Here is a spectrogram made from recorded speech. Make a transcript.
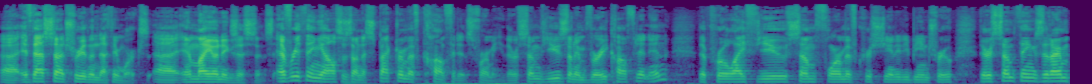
Uh, if that's not true, then nothing works uh, in my own existence. Everything else is on a spectrum of confidence for me. There are some views that I'm very confident in, the pro life view, some form of Christianity being true. There are some things that I'm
